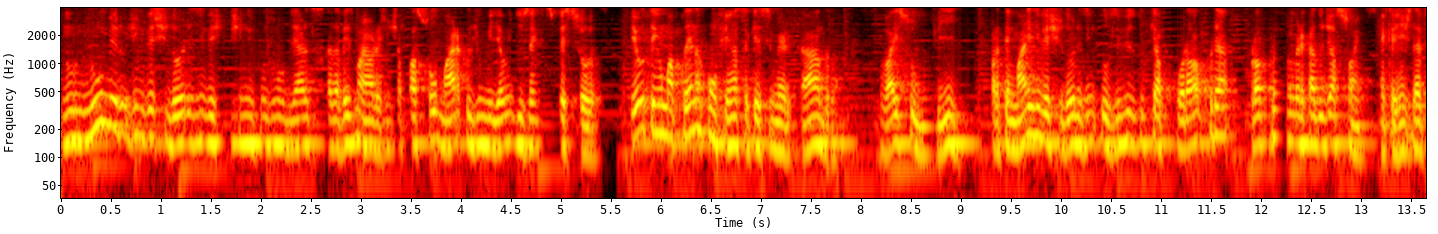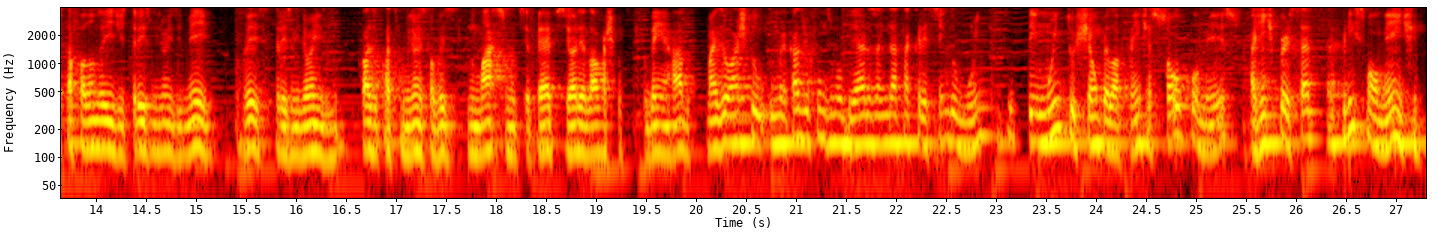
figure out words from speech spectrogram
no número de investidores investindo em fundos imobiliários cada vez maior. A gente já passou o marco de 1 milhão e 200 pessoas. Eu tenho uma plena confiança que esse mercado vai subir para ter mais investidores, inclusive, do que a própria próprio mercado de ações. É que a gente deve estar falando aí de 3 milhões e meio, talvez 3 milhões, quase 4 milhões, talvez no máximo de CPFs, e olha lá, eu acho que eu estou bem errado. Mas eu acho que o mercado de fundos imobiliários ainda está crescendo muito, tem muito chão pela frente, é só o começo. A gente percebe principalmente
